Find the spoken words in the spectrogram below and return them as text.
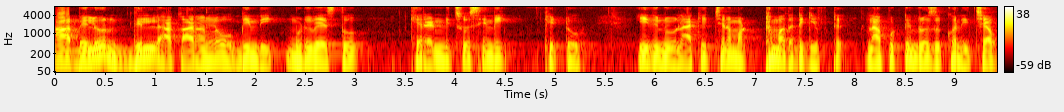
ఆ బెలూన్ దిల్ ఆకారంలో ఉబ్బింది. ముడివేస్తూ కిరణ్ని చూసింది. కిట్టు ఇది నువ్వు నాకు ఇచ్చిన మొట్టమొదటి గిఫ్ట్. నా పుట్టినరోజు కొనిచ్చావు.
